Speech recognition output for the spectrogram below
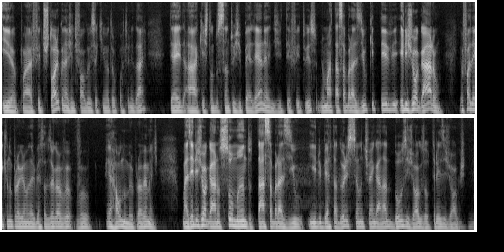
e é feito histórico, né? A gente falou isso aqui em outra oportunidade. Tem a questão do Santos de Pelé, né? De ter feito isso, numa Taça Brasil que teve. Eles jogaram. Eu falei aqui no programa da Libertadores, agora vou, vou errar o número, provavelmente. Mas eles jogaram somando Taça Brasil e Libertadores, se eu não estiver enganado, 12 jogos ou 13 jogos. Uhum.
